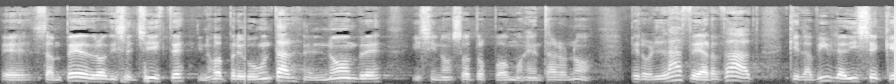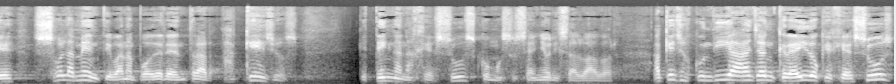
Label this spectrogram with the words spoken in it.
eh, San Pedro, dice el chiste, y nos va a preguntar el nombre y si nosotros podemos entrar o no. Pero la verdad que la Biblia dice que solamente van a poder entrar aquellos que tengan a Jesús como su Señor y Salvador. Aquellos que un día hayan creído que Jesús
